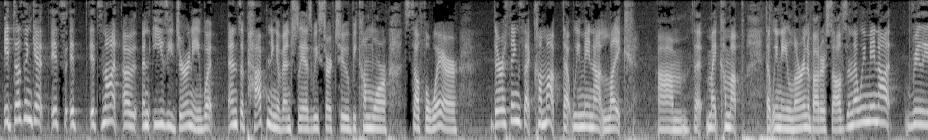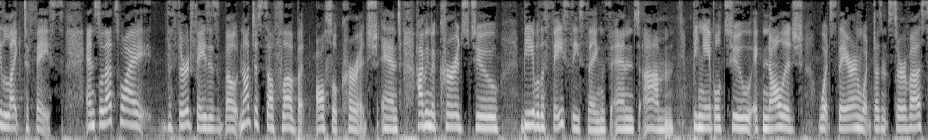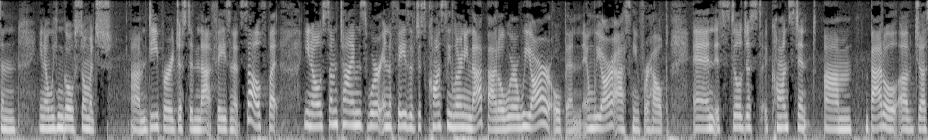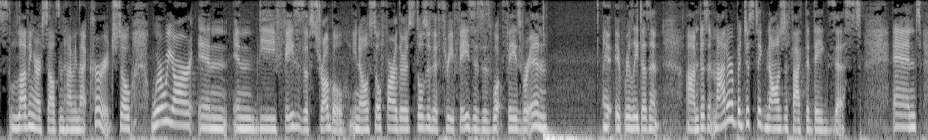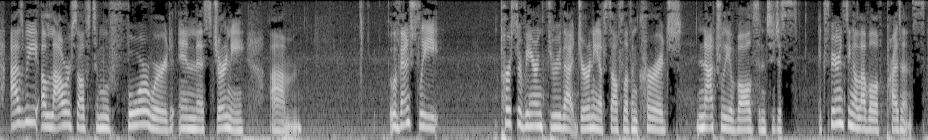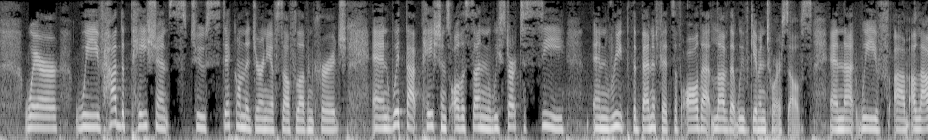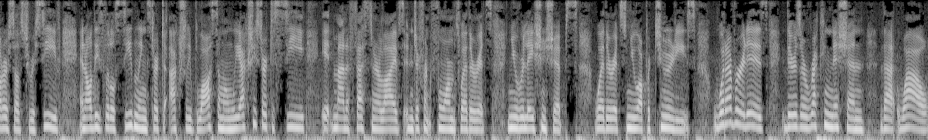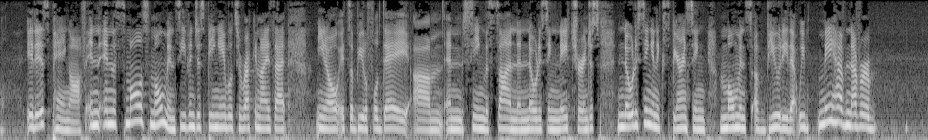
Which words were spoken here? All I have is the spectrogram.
it doesn't get it's it it's not a, an easy journey. What ends up happening eventually as we start to become more self-aware there are things that come up that we may not like um, that might come up that we may learn about ourselves and that we may not really like to face. And so that's why the third phase is about not just self love, but also courage and having the courage to be able to face these things and um, being able to acknowledge what's there and what doesn't serve us. And, you know, we can go so much um, deeper just in that phase in itself. But, you know, sometimes we're in a phase of just constantly learning that battle where we are open and we are asking for help. And it's still just a constant um, battle of just loving ourselves and having that courage. So where we are in, in the phases of struggle, you know, so far there's, those are the three phases is what phase we're in it, it really doesn't um, doesn't matter, but just acknowledge the fact that they exist. And as we allow ourselves to move forward in this journey, um, eventually persevering through that journey of self love and courage naturally evolves into just experiencing a level of presence where we've had the patience to stick on the journey of self love and courage. And with that patience, all of a sudden, we start to see and reap the benefits of all that love that we've given to ourselves and that we've um, allowed ourselves to receive. And all these little seedlings start to actually blossom when we actually start to see it manifest in our lives in different forms, whether it's new relationships, whether it's new opportunities, whatever it is, there's a recognition that, wow, it is paying off. In in the smallest moments even just being able to recognize that you know it's a beautiful day um, and seeing the sun and noticing nature and just noticing and experiencing moments of beauty that we may have never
